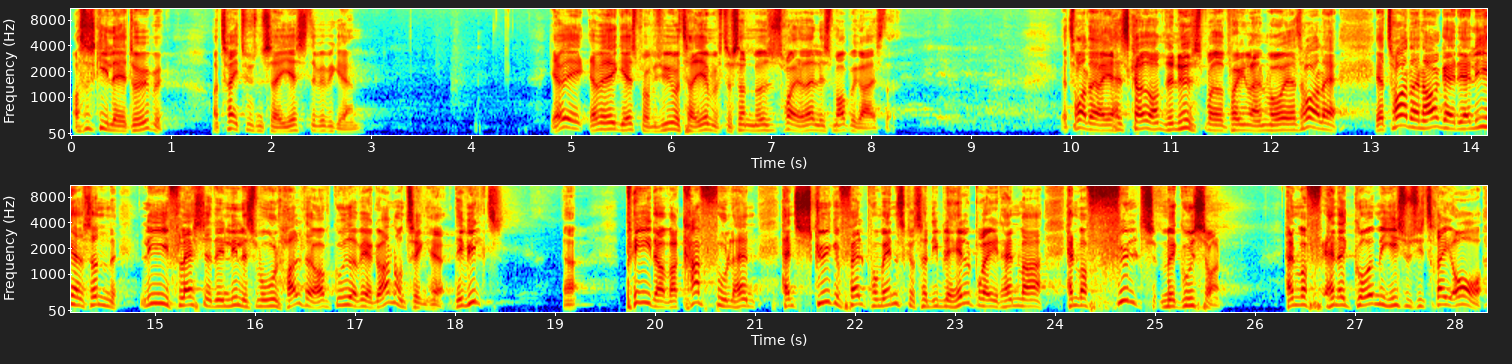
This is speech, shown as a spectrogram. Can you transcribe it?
Og så skal I lade døbe. Og 3.000 sagde, yes, det vil vi gerne. Jeg ved, jeg ved ikke, Jesper, hvis vi var taget hjem efter sådan en møde, så tror jeg, jeg havde været lidt småbegejstret. Jeg tror da, jeg har skrevet om det nyhedsbrevet på en eller anden måde. Jeg tror da, jeg tror da nok, at jeg lige har sådan, lige flashet en lille smule. Hold da op, Gud er ved at gøre nogle ting her. Det er vildt. Ja. Peter var kraftfuld. Han, hans skygge faldt på mennesker, så de blev helbredt. Han var, han var fyldt med Guds ånd. Han, var, han havde gået med Jesus i tre år.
